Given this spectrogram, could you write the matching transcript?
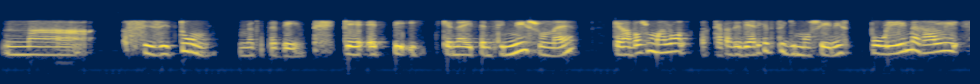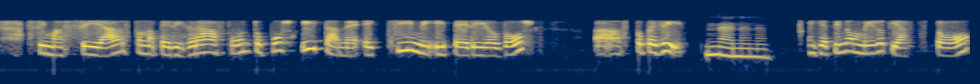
να συζητούν με το παιδί και, και να υπενθυμίσουν και να δώσουν μάλλον κατά τη διάρκεια της εγκυμοσύνης πολύ μεγάλη σημασία στο να περιγράφουν το πώς ήταν εκείνη η περίοδος στο παιδί. Ναι, ναι, ναι. Γιατί νομίζω ότι αυτό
